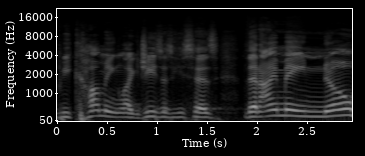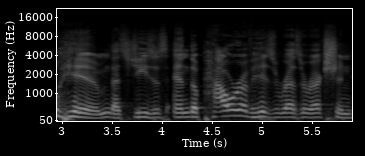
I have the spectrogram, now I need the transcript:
becoming like Jesus, he says, that I may know him, that's Jesus, and the power of his resurrection,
